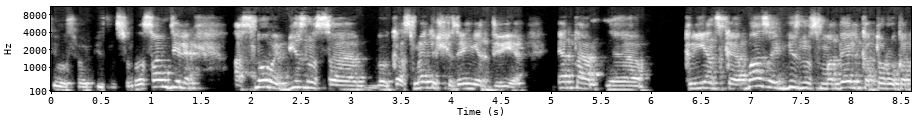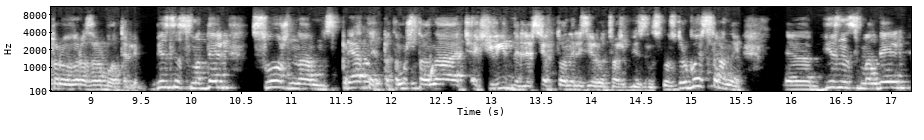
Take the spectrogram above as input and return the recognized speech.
силы своего бизнеса. Но на самом деле основа бизнеса, э, с моей точки зрения, две. Это клиентская база и бизнес-модель, которую, которую вы разработали. Бизнес-модель сложно спрятать, потому что она очевидна для всех, кто анализирует ваш бизнес. Но с другой стороны, бизнес-модель Э,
